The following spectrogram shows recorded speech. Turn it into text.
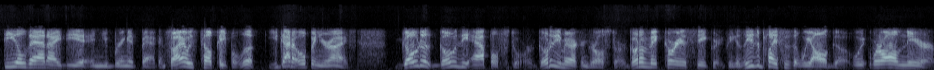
steal that idea and you bring it back. And so I always tell people, look, you got to open your eyes. Go to go to the Apple store, go to the American Girl store, go to Victoria's Secret because these are places that we all go. We, we're all near,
